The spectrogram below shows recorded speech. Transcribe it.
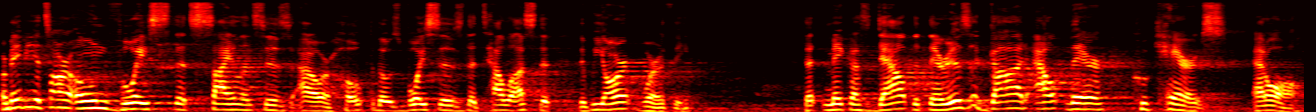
Or maybe it's our own voice that silences our hope, those voices that tell us that, that we aren't worthy, that make us doubt that there is a God out there who cares at all.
